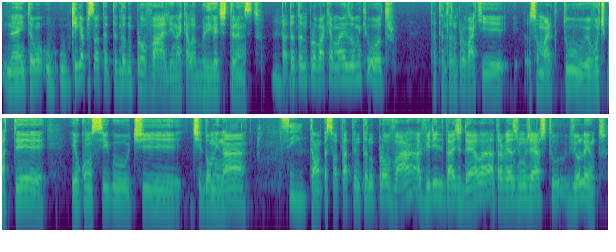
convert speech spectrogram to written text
Né? Então, o, o que, que a pessoa está tentando provar ali naquela briga de trânsito? Uhum. Tá tentando provar que é mais homem que o outro. Tá tentando provar que eu sou maior que tu, eu vou te bater, eu consigo te, te dominar. Sim. Então, a pessoa está tentando provar a virilidade dela através de um gesto violento.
